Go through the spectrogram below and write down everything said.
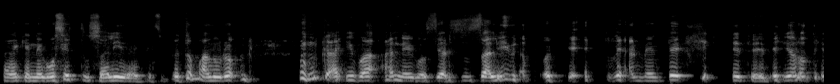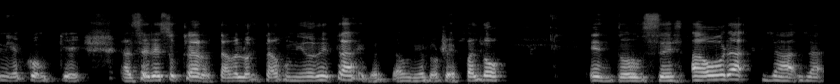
para que negocies tu salida. El presupuesto Maduro nunca iba a negociar su salida porque realmente este, ellos no tenían con qué hacer eso. Claro, estaban los Estados Unidos detrás y los Estados Unidos los respaldó. Entonces, ahora la, la,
